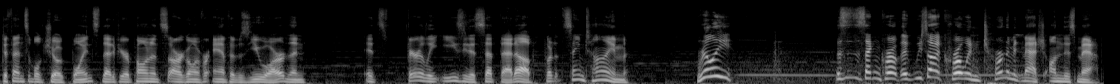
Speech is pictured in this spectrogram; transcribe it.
defensible choke points that if your opponents are going for amphib as you are, then it's fairly easy to set that up. But at the same time, really? This is the second Krow. Like, we saw a Krow in tournament match on this map.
